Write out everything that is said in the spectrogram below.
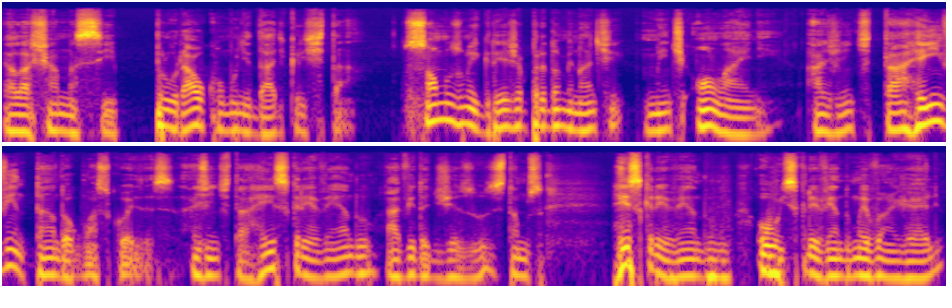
Ela chama-se Plural Comunidade Cristã. Somos uma igreja predominantemente online, a gente está reinventando algumas coisas. A gente está reescrevendo a vida de Jesus, estamos reescrevendo ou escrevendo um evangelho.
